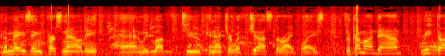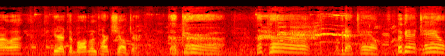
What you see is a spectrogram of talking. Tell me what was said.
an amazing personality, and we'd love to connect her with just the right place. So come on down, meet Darla here at the Baldwin Park Shelter. Good girl, good girl. Look at that tail, look at that tail.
